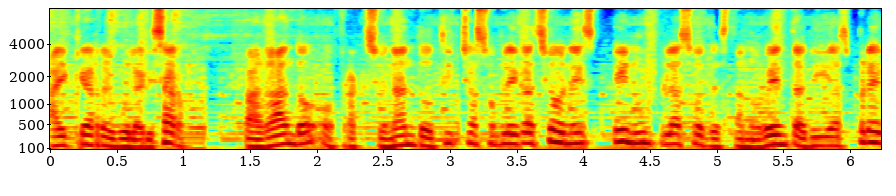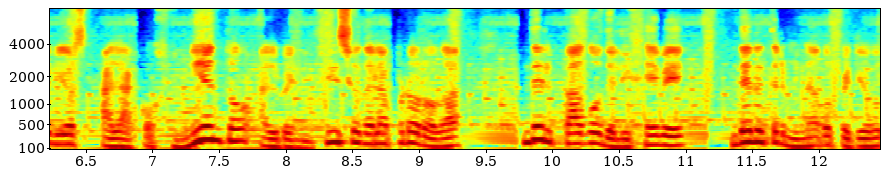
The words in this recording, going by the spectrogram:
hay que regularizar pagando o fraccionando dichas obligaciones en un plazo de hasta 90 días previos al acogimiento al beneficio de la prórroga del pago del IGB de determinado periodo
